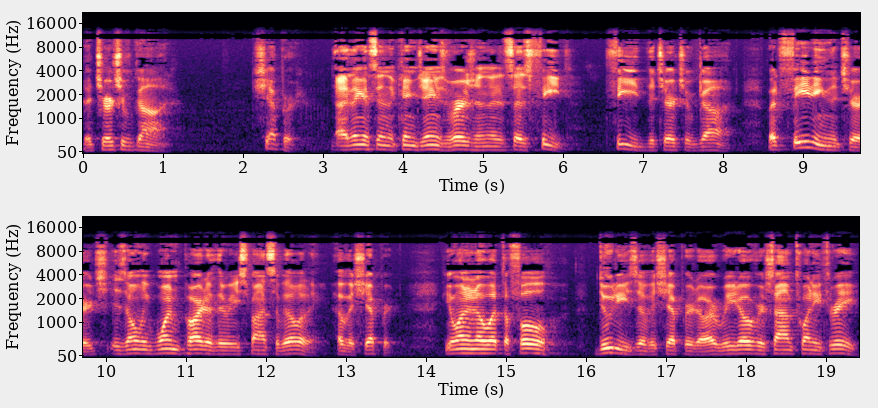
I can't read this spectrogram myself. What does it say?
the church of God. Shepherd. I think it's in the King James Version that it says feed. Feed the church of God. But feeding the church is only one part of the responsibility of a shepherd. If you want to know what the full duties of a shepherd are, read over Psalm 23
